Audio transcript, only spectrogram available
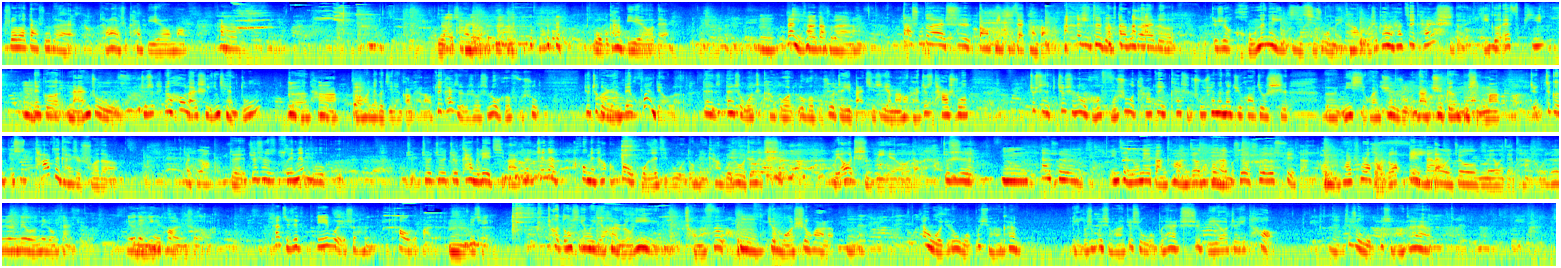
说到大叔的爱，唐老师看 BL 吗？看啊，我不看的，我不看 BL 的。嗯，那你看《大叔的爱》啊？大叔的爱是当 BG 在看吧，但是最主要是大叔的爱的，就是红的那一季，其实我没看，我是看了他最开始的一个 SP，、那个男主就是因为后来是林浅都跟他，然后那个吉田刚太郎，最开始的时候是洛河福树。就这个人被换掉了，但是但是我只看过洛河福树这一版，其实也蛮好看。就是他说，就是就是陆和福树他最开始出圈的那句话就是，呃，你喜欢巨乳，那巨根不行吗？就这个是他最开始说的。我知道，对，就是所以那部就就就就看个猎奇吧。但真的后面他爆火的几部我都没看过，因为我真的吃不要吃 BL 的，就是嗯，但是尹显东那版看完之后，他后来不是又出了个续番吗？嗯，他出了好多电影版续番我。就没有再看了，我就觉得没有那种感觉了，有点硬套人设了嘛。他其实第一部也是很套路化的剧情，这个东西因为也很容易重复，嗯，就模式化了，嗯。但我觉得我不喜欢看，也不是不喜欢，就是我不太吃 BL 这一套，嗯，就是我不喜欢看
